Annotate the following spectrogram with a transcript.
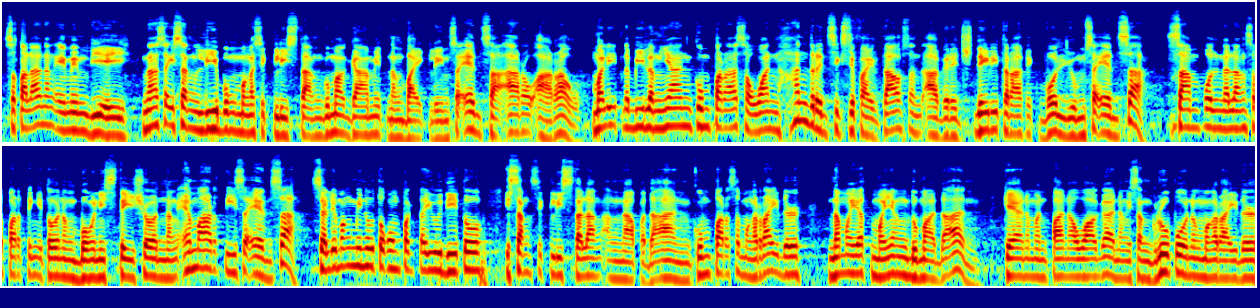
Sa tala ng MMDA, nasa isang libong mga siklista ang gumagamit ng bike lane sa EDSA araw-araw. Maliit na bilang yan kumpara sa 165,000 average daily traffic volume sa EDSA. Sample na lang sa parting ito ng Boni Station ng MRT sa EDSA. Sa limang minuto kong pagtayo dito, isang siklista lang ang napadaan kumpara sa mga rider na mayat mayang dumadaan. Kaya naman panawagan ng isang grupo ng mga rider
